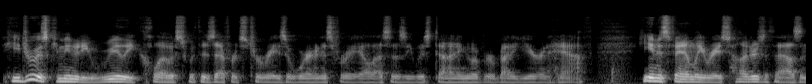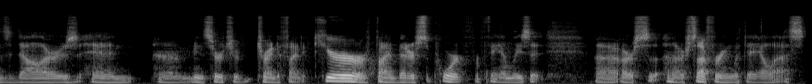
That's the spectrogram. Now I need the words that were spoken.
he drew his community really close with his efforts to raise awareness for ALS as he was dying over about a year and a half. He and his family raised hundreds of thousands of dollars and um, in search of trying to find a cure or find better support for families that uh, are, are suffering with ALS.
